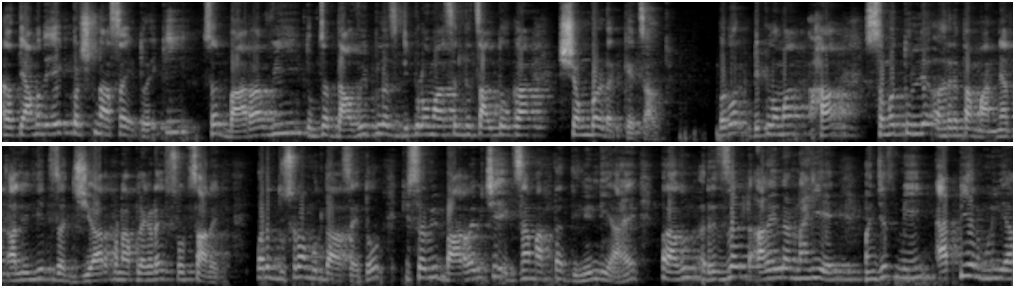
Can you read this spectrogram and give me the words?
आता त्यामध्ये एक प्रश्न असा येतोय की सर बारावी तुमचा दहावी प्लस डिप्लोमा असेल तर चालतो का? शंभर टक्के चालतो. बरोबर डिप्लोमा हा समतुल्य अर्हता मानण्यात आलेली आहे. त्याचा जी आर पण आपल्याकडे सो चालेल. परत दुसरा मुद्दा असा येतो की सर मी बारावीची एक्झाम आता दिलेली आहे पण अजून रिझल्ट आलेला नाहीये. म्हणजेच मी ॲपियर म्हणूया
